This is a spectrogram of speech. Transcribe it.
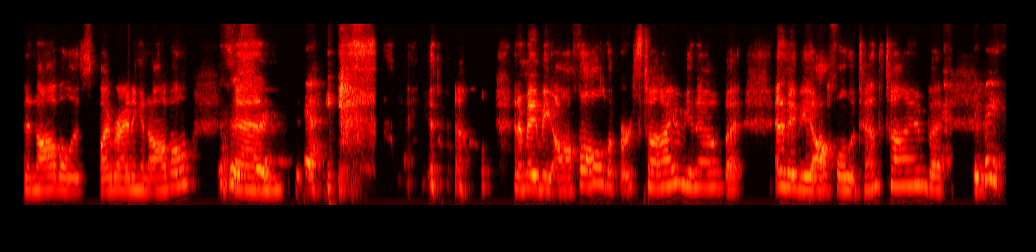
a novel is by writing a novel. and yeah. you know, and it may be awful the first time, you know, but and it may be awful the tenth time, but could be.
